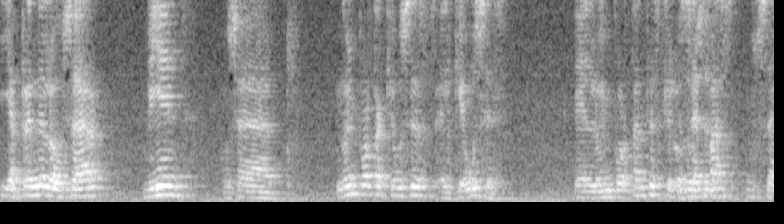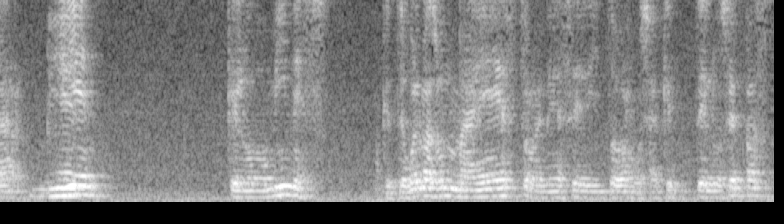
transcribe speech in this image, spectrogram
y apréndelo a usar bien. O sea, no importa que uses el que uses, eh, lo importante es que lo Que sepas usar bien. bien. que lo domines, que te vuelvas un maestro en ese editor, o sea, que te lo sepas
